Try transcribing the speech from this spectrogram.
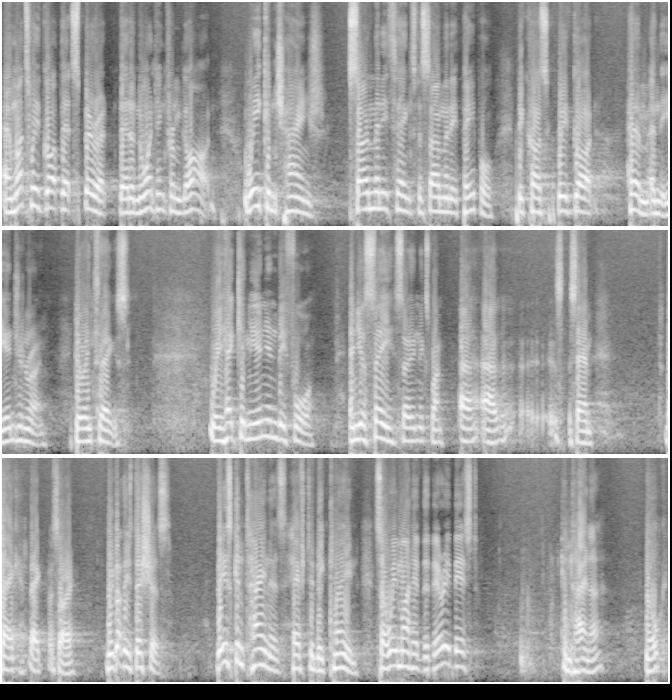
And once we've got that Spirit, that anointing from God, we can change so many things for so many people because we've got Him in the engine room doing things. We had communion before, and you'll see. So, next one, uh, uh, Sam, back, back, sorry. We've got these dishes. These containers have to be clean. So, we might have the very best container, milk.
